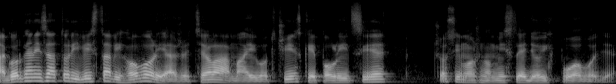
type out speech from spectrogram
Ak organizátori výstavy hovoria, že telá majú od čínskej polície, čo si možno myslieť o ich pôvode?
